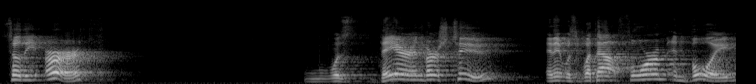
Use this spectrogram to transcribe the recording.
So the earth was there in verse 2, and it was without form and void,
